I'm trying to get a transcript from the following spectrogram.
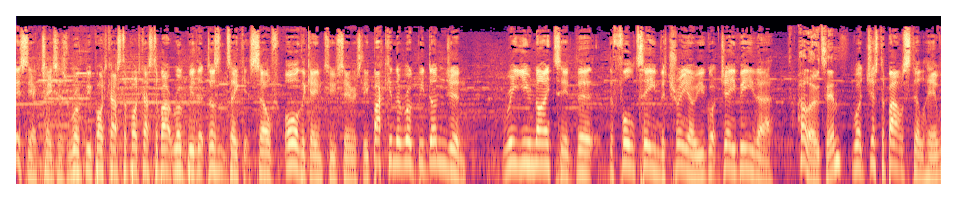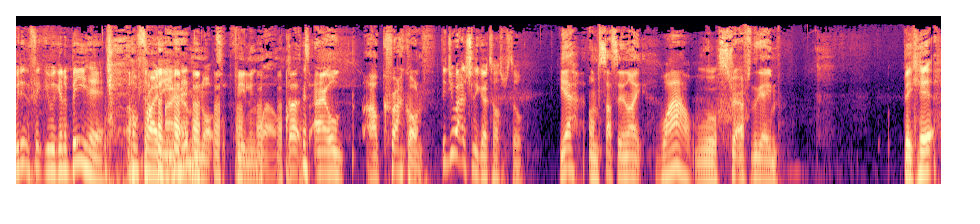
It's the Egg Chasers Rugby Podcast, a podcast about rugby that doesn't take itself or the game too seriously. Back in the rugby dungeon, reunited, the, the full team, the trio. You've got JB there. Hello, Tim. Well, just about still here. We didn't think you were going to be here on Friday I am evening. not feeling well, but I'll I'll crack on. Did you actually go to hospital? Yeah, on Saturday night, Wow. straight after the game. Big hit.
